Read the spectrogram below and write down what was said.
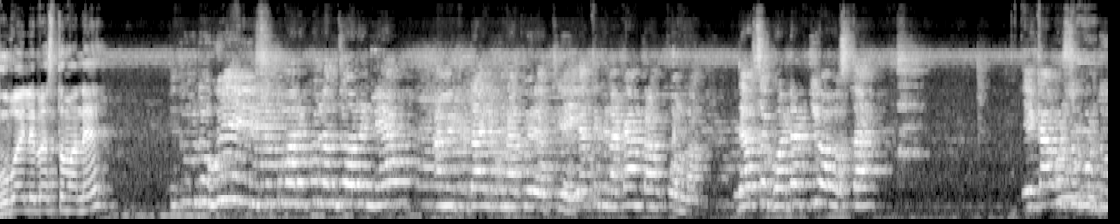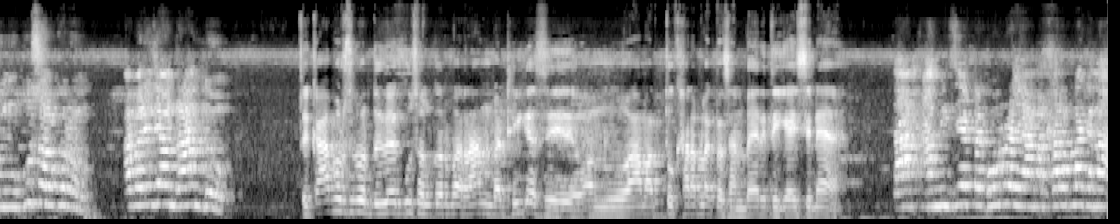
মোবাইলে ব্যস্ত মানে? তুমি তো গেছো তোমার বললাম যে ওরে আমি একটু ডাইল বোনা করে রাখছি এত কিনা কাম টাম করলাম। দেখছ ঘরটার কি অবস্থা? এই কাপড় চোপড় ধুম গোসল করুন আবার এই যেমন রান্ধু তুই কাপড় চোপড় ধুয়ে গোসল করবা রানবা ঠিক আছে? আমার তো খারাপ লাগতেছে আমি বাইরে থেকে আইছি না। আমি যে একটা গরু আমার খারাপ লাগে না।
